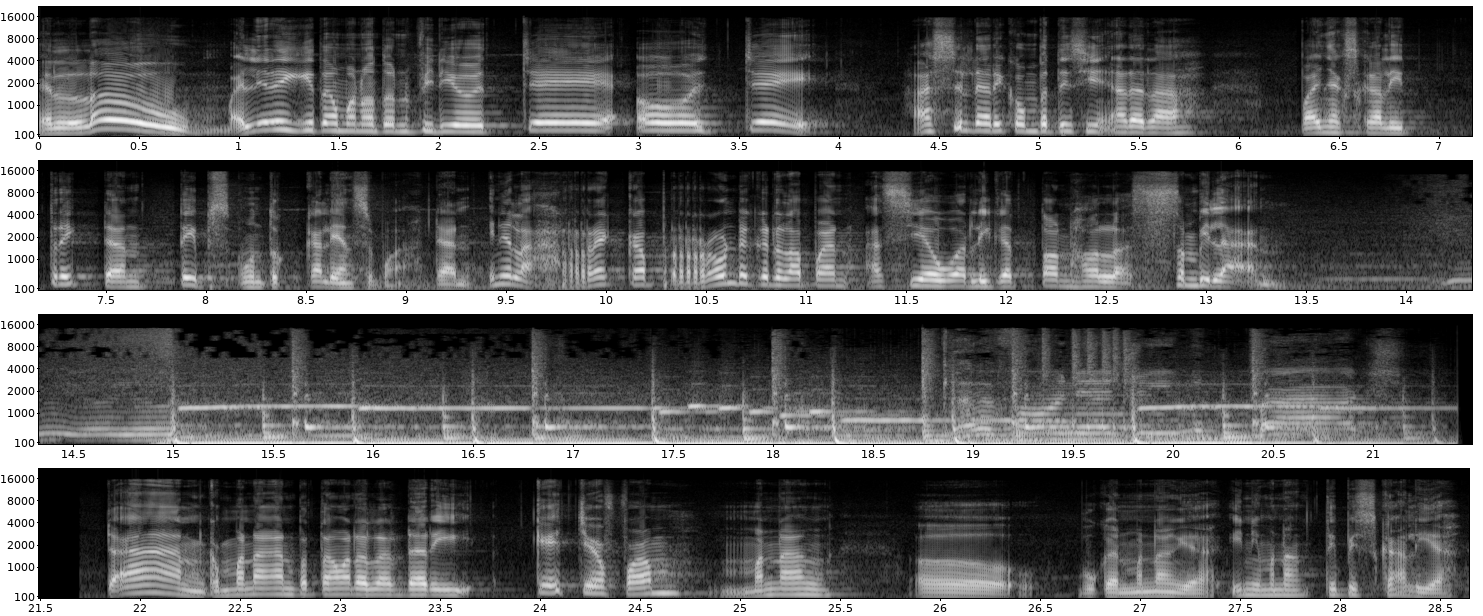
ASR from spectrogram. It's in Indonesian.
Hello, kembali lagi kita menonton video COC. Hasil dari kompetisi ini adalah banyak sekali trik dan tips untuk kalian semua. Dan inilah rekap ronde ke-8 Asia War Liga Town Hall 9. California dreaming about you. Dan kemenangan pertama adalah dari Kece Farm menang eh, bukan menang ya, ini menang tipis sekali ya.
